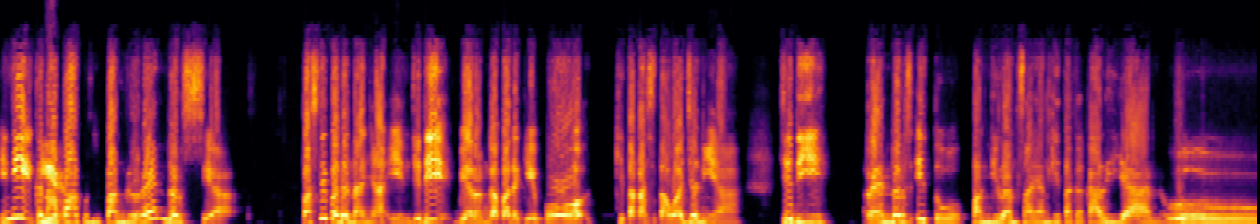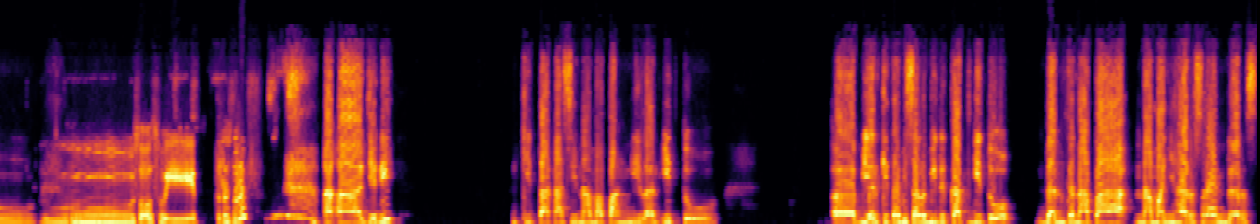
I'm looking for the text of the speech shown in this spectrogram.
Ini kenapa yeah. aku dipanggil renders ya? Pasti pada nanyain. Jadi biar nggak pada kepo, kita kasih tahu aja nih ya. Jadi renders itu panggilan sayang kita ke kalian. Uh, uh, so sweet. Terus terus? uh, uh, jadi kita kasih nama panggilan itu uh, biar kita bisa lebih dekat gitu dan kenapa namanya harus renders?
